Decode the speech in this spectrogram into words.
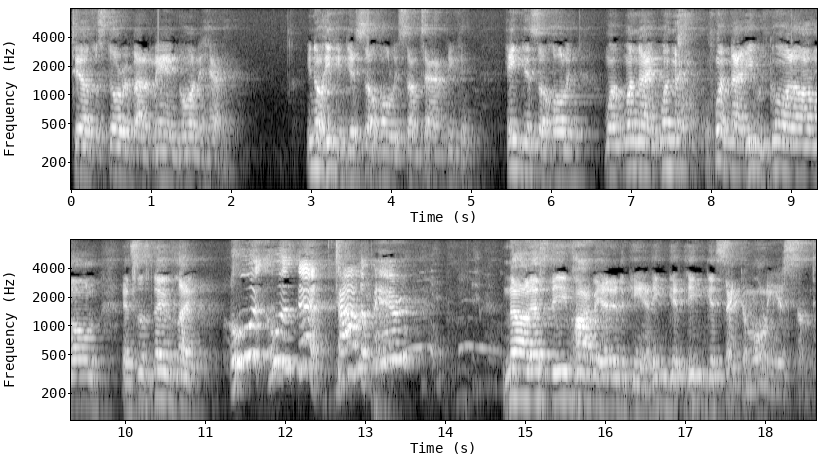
tells a story about a man going to heaven. You know, he can get so holy sometimes. He can he can get so holy. One, one night, one night, one night he was going all alone, and Sister David was like, who, who is that? Tyler Perry? No, that's Steve Harvey at it again. He can get he can get sanctimonious sometimes.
